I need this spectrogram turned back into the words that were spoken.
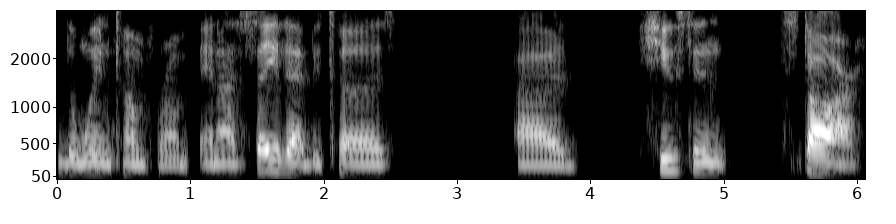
the win come from? And I say that because uh, Houston star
